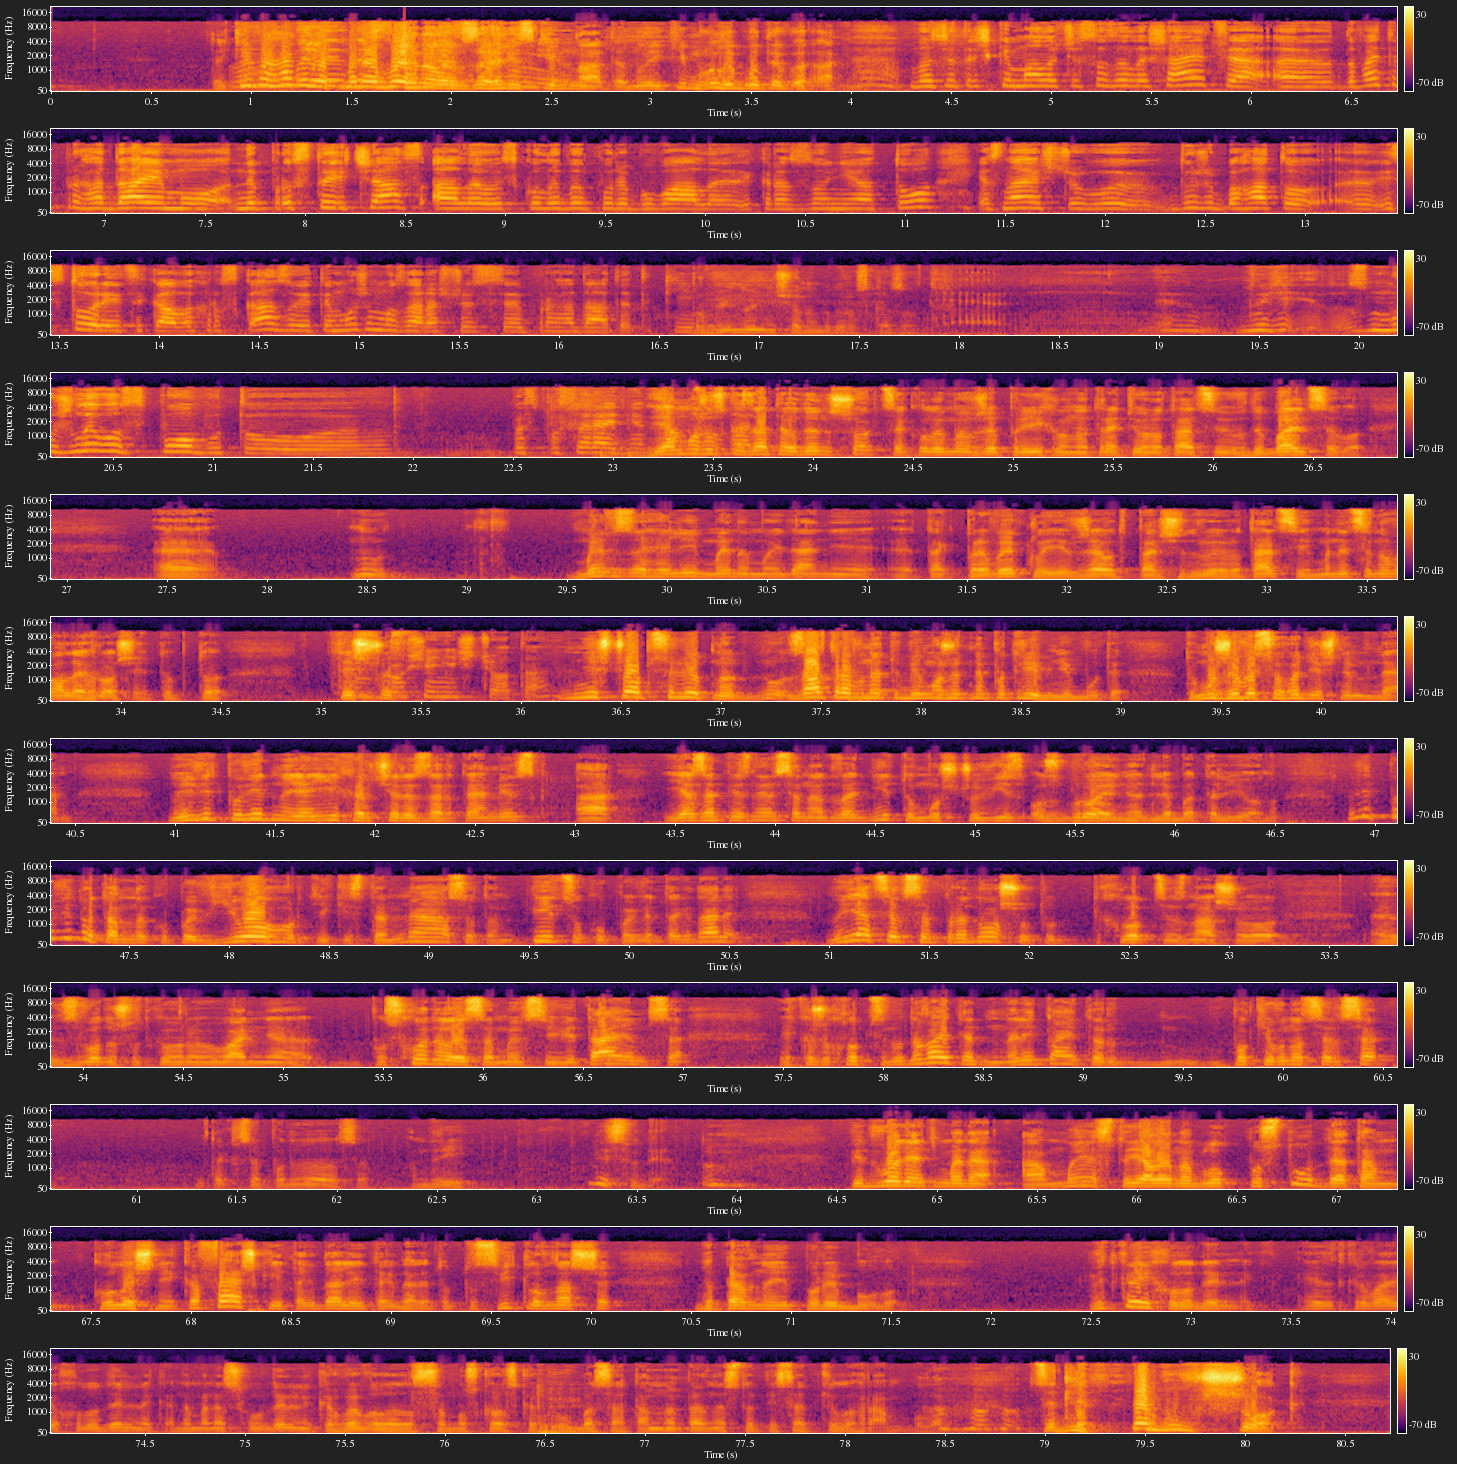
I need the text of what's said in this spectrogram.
Такі Ви- вагання, ви як мене вигнали взагалі з кімнати. Ну які могли бути вагання? У нас вже трішки мало часу залишається. Е, Давайте пригадаємо непростий час, але ось коли ви перебували якраз в зоні АТО, я знаю, що ви дуже багато е, історій цікавих розказуєте. Можемо зараз щось е, пригадати такі? Про війну нічого не буду розказувати. Ну, можливо, з побуту безпосередньо. Я можу сказати один шок, це коли ми вже приїхали на третю ротацію в Дебальцево. Е, ну, ми взагалі, ми на Майдані е, так привикли, і вже от в першій другій ротації ми не цінували грошей. Тобто, ти щось. Гроші ніщо, так? Ніщо абсолютно. Ну, завтра вони тобі можуть не потрібні бути. Тому живи сьогоднішнім днем. Ну і відповідно я їхав через Артемівськ, а я запізнився на два дні, тому що віз озброєння для батальйону. Ну, відповідно, там накупив йогурт, якісь там м'ясо, там піцу купив і так далі. Ну я це все приношу. Тут хлопці з нашого е, взводу швидкого реагування посходилися, ми всі вітаємося. Я кажу, хлопці, ну давайте налітайте, поки воно це все. Так все подивилося. Андрій, іди сюди. Підводять мене, а ми стояли на блокпосту, де там колишні кафешки і так далі. і так далі. Тобто світло в нас ще до певної пори було. Відкрий холодильник. Я відкриваю холодильник, а на мене з холодильника вивалилася московська ковбаса. Там, напевне, 150 кілограм було. Це для мене був шок.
